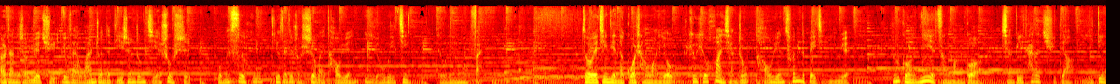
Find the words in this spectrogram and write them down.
而当这首乐曲又在婉转的笛声中结束时，我们似乎又在这座世外桃源意犹未尽，流连忘返。作为经典的国产网游《QQ 幻想》中桃源村的背景音乐，如果你也曾玩过。想必它的曲调一定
